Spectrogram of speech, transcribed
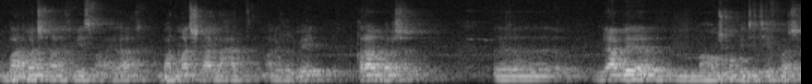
ومن بعد ماتش نهار الخميس مع العراق. ومن بعد ماتش نهار الأحد مع الأوروغواي. قراب برشا. ملاعبية ماهمش كومبيتيتيف برشا.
